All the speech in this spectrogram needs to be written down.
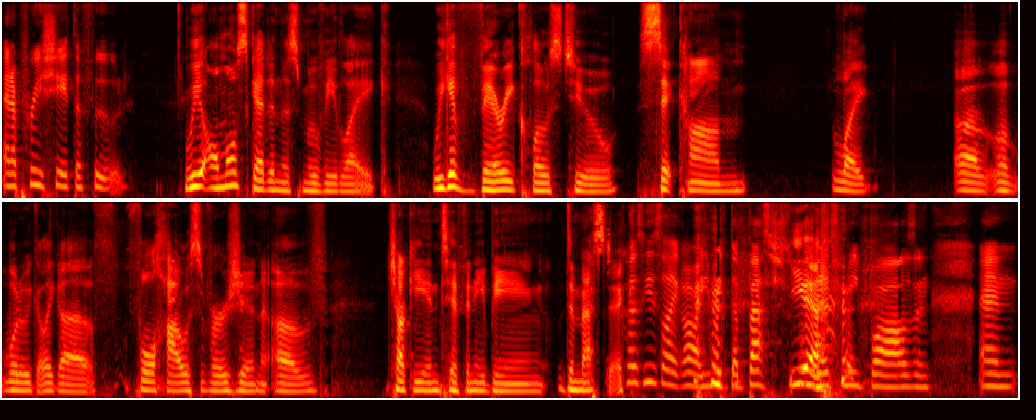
and appreciate the food We almost get in this movie like we get very close to sitcom, like uh, uh, what do we got? Like a Full House version of Chucky and Tiffany being domestic. because he's like, "Oh, you make the best Yeah. meatballs," and and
